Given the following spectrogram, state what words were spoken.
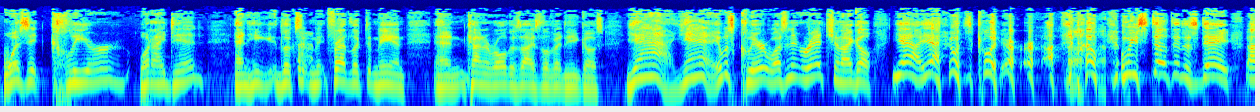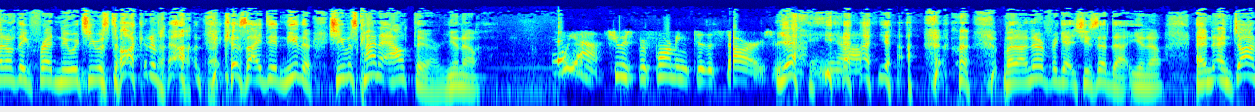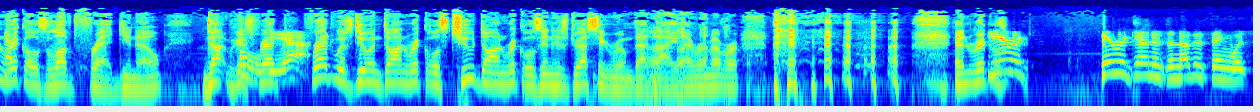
Was it clear what I did? And he looks at me. Fred looked at me and, and kind of rolled his eyes a little bit. And he goes, "Yeah, yeah, it was clear, wasn't it, Rich?" And I go, "Yeah, yeah, it was clear." we still to this day, I don't think Fred knew what she was talking about because I didn't either. She was kind of out there, you know. oh, yeah, she was performing to the stars. Yeah, you know. yeah, yeah. but I'll never forget she said that, you know. And and Don Rickles loved Fred, you know. Don, because Oh, Fred yeah. Fred was doing Don Rickles two Don Rickles in his dressing room that night. I remember. and Rickles, Here, here again is another thing was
